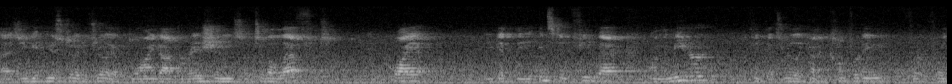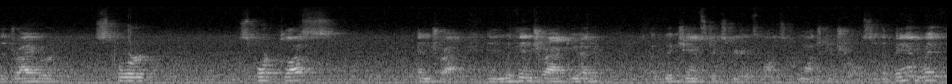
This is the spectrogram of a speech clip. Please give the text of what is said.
As you get used to it, it's really a blind operation. So to the left, quiet, you get the instant feedback on the meter. I think that's really kind of comforting for, for the driver. Sport, Sport Plus, and Track. And within Track, you have a good chance to experience launch, launch control. So the bandwidth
